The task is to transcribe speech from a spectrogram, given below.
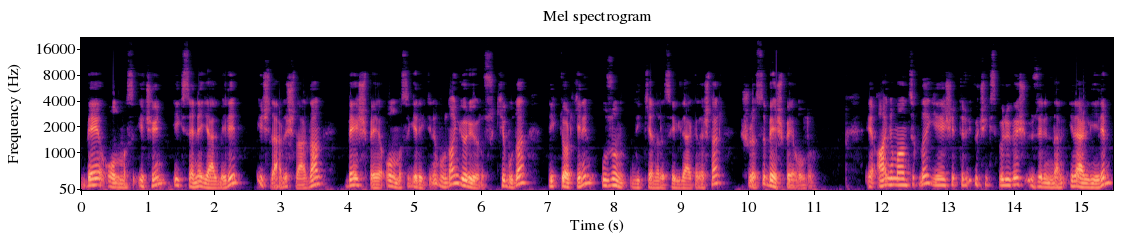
B olması için x'e ne gelmeli? İçler dışlardan 5B olması gerektiğini buradan görüyoruz. Ki bu da dikdörtgenin uzun dik kenarı sevgili arkadaşlar. Şurası 5B oldu. E, aynı mantıkla y eşittir 3x bölü 5 üzerinden ilerleyelim.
